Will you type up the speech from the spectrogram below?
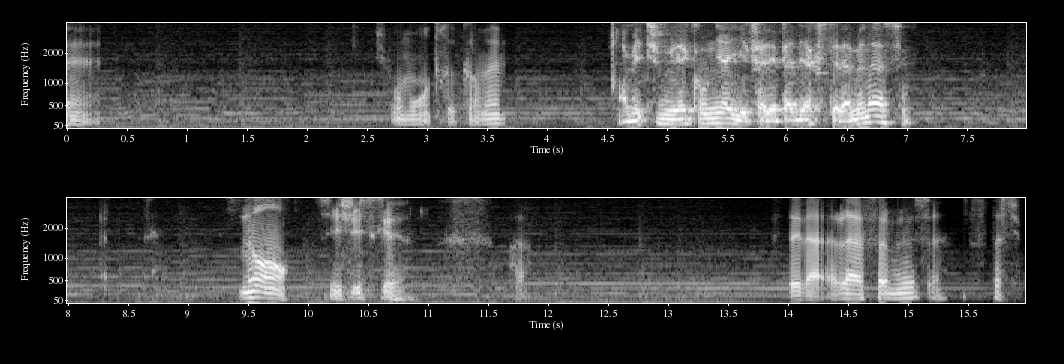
euh. Euh, Je vous montre quand même. Ah, mais tu voulais qu'on y aille, il fallait pas dire que c'était la menace. Non, c'est juste que. Voilà. C'est la, la fameuse station.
